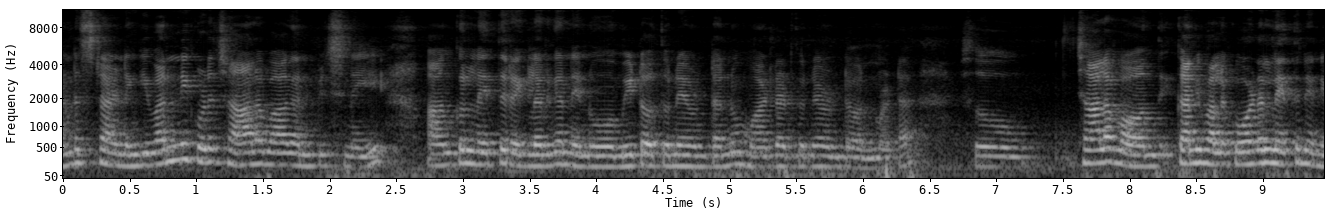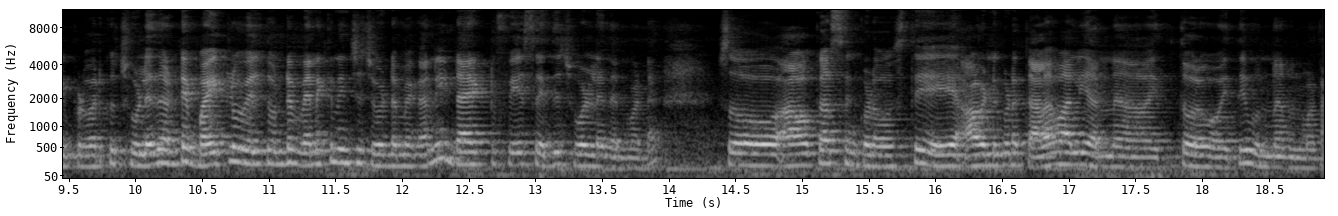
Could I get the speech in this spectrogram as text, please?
అండర్స్టాండింగ్ ఇవన్నీ కూడా చాలా బాగా అనిపించినాయి. ఆ అంకుల్ని అయితే రెగ్యులర్గా నేను మీట్ అవుతూనే ఉంటాను మాట్లాడుతూనే ఉంటాను అనమాట సో చాలా బాగుంది. కానీ వాళ్ళ కోడల్ని అయితే నేను ఇప్పటివరకు చూడలేదు. అంటే బైక్లో వెళ్తుంటే వెనక నుంచి చూడడమే కానీ డైరెక్ట్ ఫేస్ అయితే చూడలేదనమాట సో ఆ అవకాశం కూడా వస్తే ఆవిడని కూడా కలవాలి అన్న ఇదితో అయితే ఉన్నానమాట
